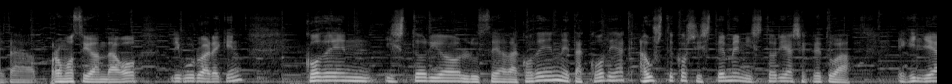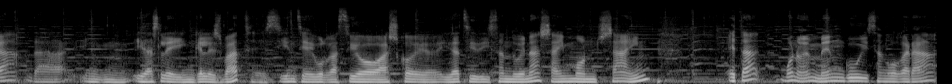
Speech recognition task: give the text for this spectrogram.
eta promozioan dago liburuarekin. Kodeen historio luzea da kodeen eta kodeak austeko sistemen historia sekretua. Egilea da in, idazle ingeles bat, e, zientzia divulgazio asko e, idatzi izan duena, Simon Sain, eta, bueno, hemen gu izango gara,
